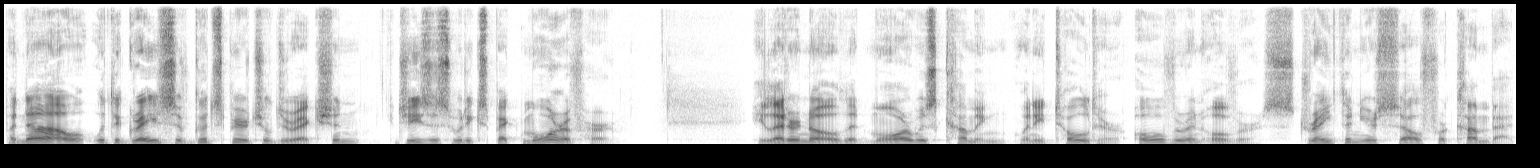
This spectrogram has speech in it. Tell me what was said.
But now, with the grace of good spiritual direction, Jesus would expect more of her. He let her know that more was coming when he told her over and over strengthen yourself for combat.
